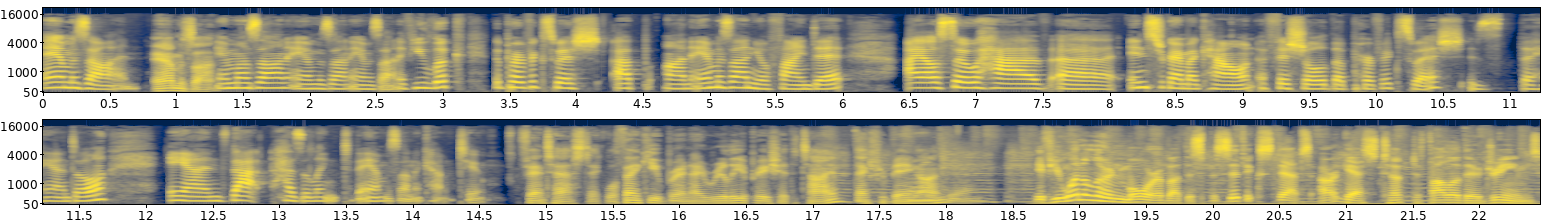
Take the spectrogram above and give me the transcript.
Amazon. Amazon. Amazon, Amazon, Amazon. If you look the perfect swish up on Amazon, you'll find it. I also have an Instagram account, official the perfect swish is the handle, and that has a link to the Amazon account too. Fantastic. Well, thank you, Bryn. I really appreciate the time. Thanks for being on. You. If you want to learn more about the specific steps our guests took to follow their dreams,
